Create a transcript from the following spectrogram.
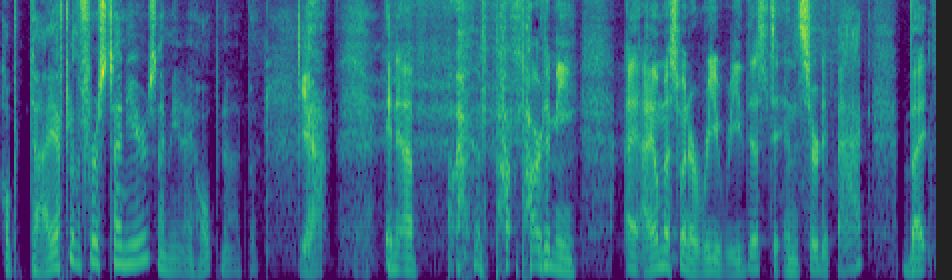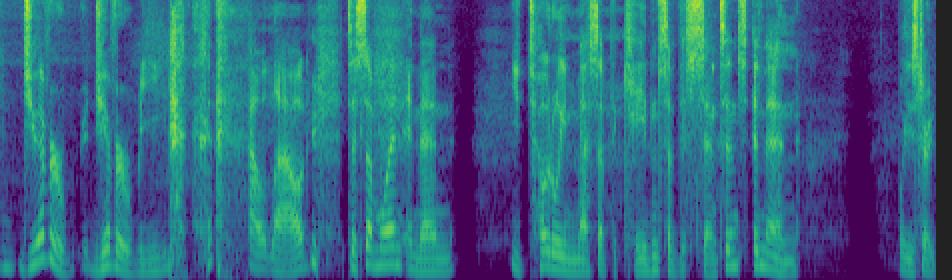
hope die after the first 10 years? I mean, I hope not, but yeah. And uh, part of me, I, I, almost want to reread this to insert it back. But do you ever do you ever read out loud to someone and then you totally mess up the cadence of the sentence and then well you start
